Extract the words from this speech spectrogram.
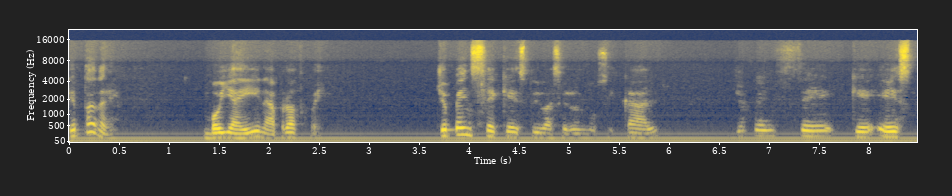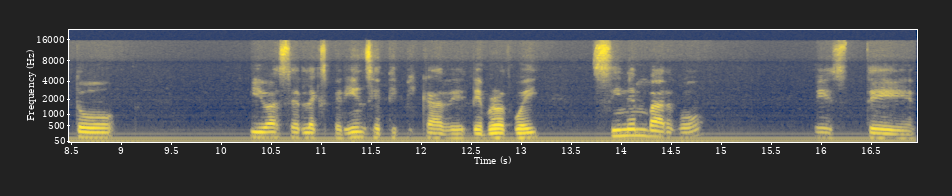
qué padre, voy a ir a Broadway. Yo pensé que esto iba a ser un musical, yo pensé que esto iba a ser la experiencia típica de, de Broadway, sin embargo, este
